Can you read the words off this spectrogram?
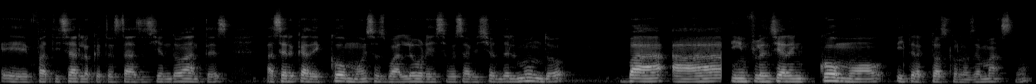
enfatizar lo que tú estabas diciendo antes acerca de cómo esos valores o esa visión del mundo va a influenciar en cómo interactúas con los demás, ¿no?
